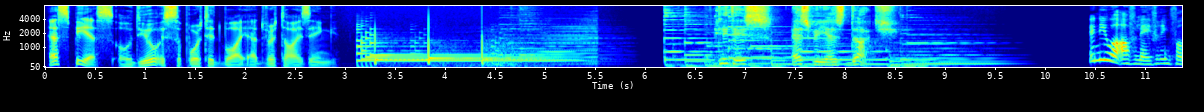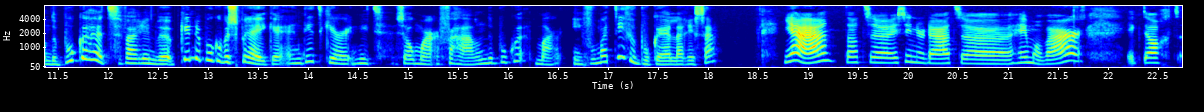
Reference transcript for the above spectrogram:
SBS Audio is supported by advertising. Dit is SBS Dutch. Een nieuwe aflevering van de Boekenhut, waarin we kinderboeken bespreken. En dit keer niet zomaar verhalende boeken, maar informatieve boeken, hè Larissa? Ja, dat uh, is inderdaad uh, helemaal waar. Ik dacht,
